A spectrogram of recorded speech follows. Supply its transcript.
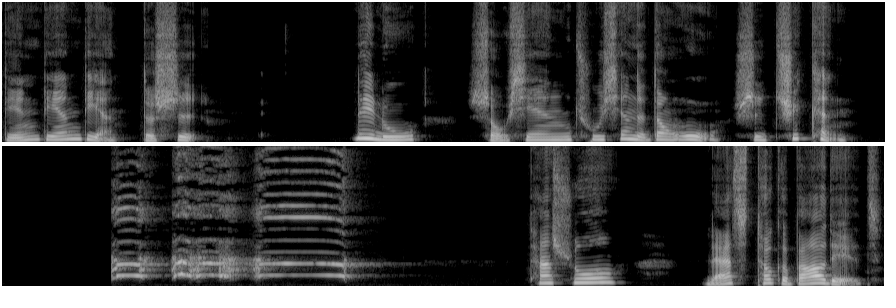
点点点的事。例如，首先出现的动物是 Chicken，他说：“Let's talk about it。”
